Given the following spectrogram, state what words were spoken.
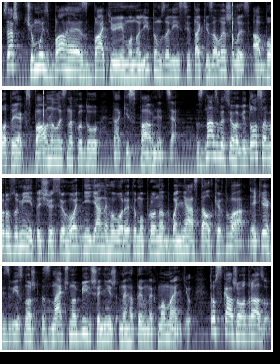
Все ж чомусь баги з батію і монолітом в залісі так і залишились, а боти як спавнились на ходу, так і спавняться. З назви цього відоса ви розумієте, що сьогодні я не говоритиму про надбання Stalker 2, яких, звісно ж, значно більше, ніж негативних моментів. Тож скажу одразу:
